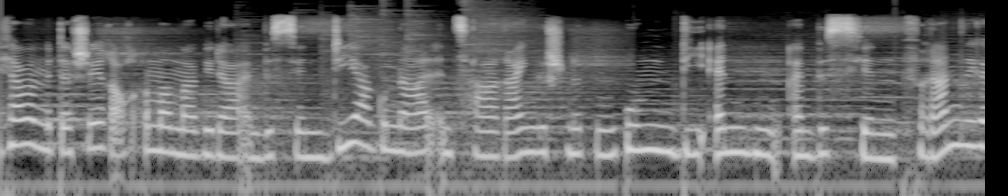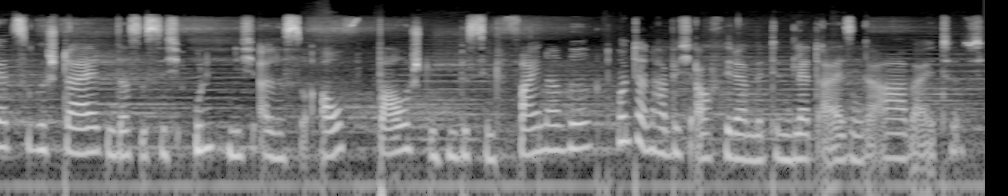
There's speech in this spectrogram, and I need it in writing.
Ich habe mit der Schere auch immer mal wieder ein bisschen diagonal ins Haar reingeschnitten, um die Enden ein bisschen fransiger zu gestalten, dass es sich unten nicht alles so aufbauscht und ein bisschen feiner wirkt. Und dann habe ich auch wieder mit dem Glätteisen gearbeitet.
